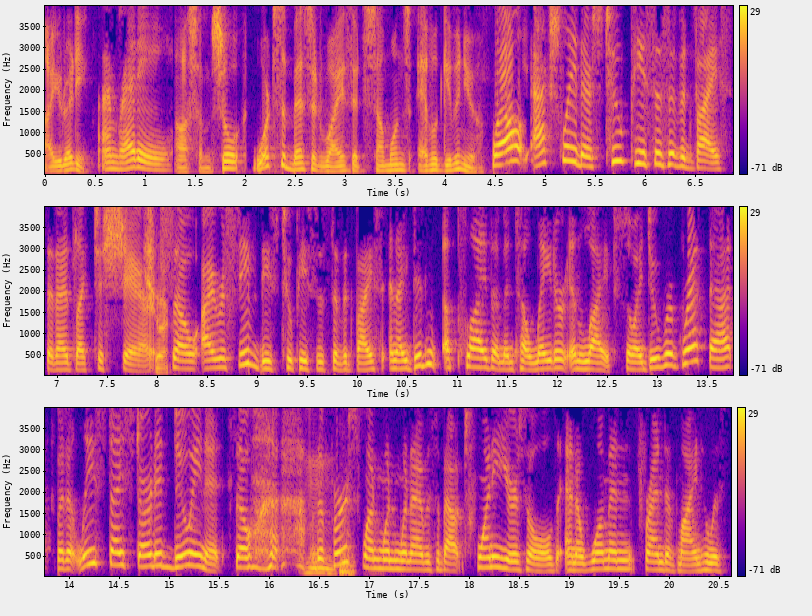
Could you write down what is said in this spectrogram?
Are you ready? I'm ready. Awesome. So, what's the best advice that someone's ever given you? Well, actually, there's two pieces of advice that I'd like to share. Sure. So, I received these two pieces of advice and I didn't apply them until later in life. So, I do regret that, but at least I started doing it. So, mm-hmm. the first one, when, when I was about 20 years old, and a woman friend of mine who was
